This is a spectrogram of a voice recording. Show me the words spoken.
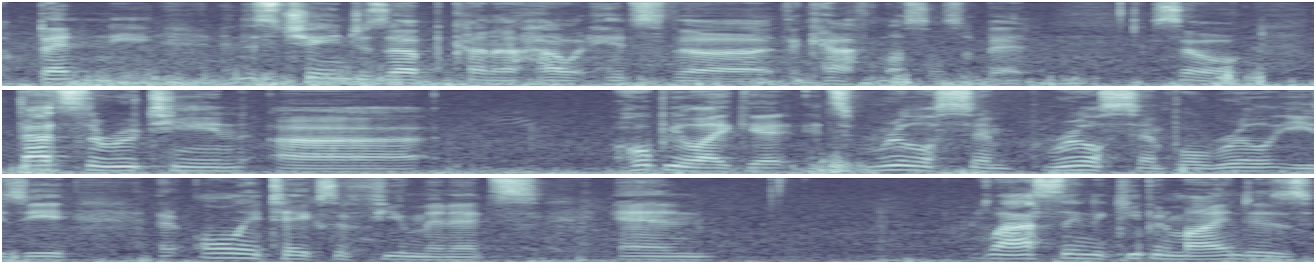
a bent knee. And this changes up kind of how it hits the, the calf muscles a bit. So that's the routine. Uh, hope you like it. It's real sim- real simple, real easy. It only takes a few minutes. And last thing to keep in mind is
